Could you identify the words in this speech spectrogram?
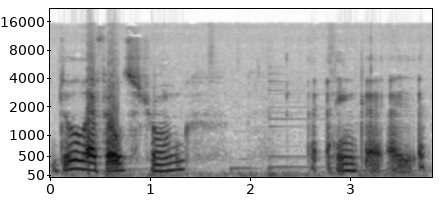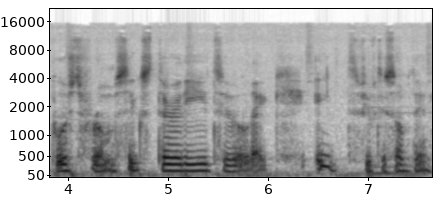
Though I felt strong, I think I, I, pushed from 6.30 to like 8.50 something.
